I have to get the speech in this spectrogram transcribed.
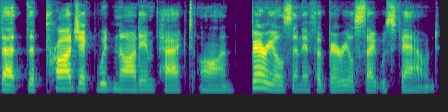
that the project would not impact on burials. And if a burial site was found,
